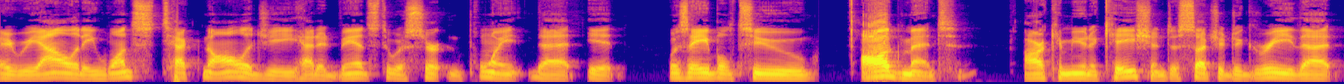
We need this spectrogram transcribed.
a reality once technology had advanced to a certain point that it was able to augment our communication to such a degree that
